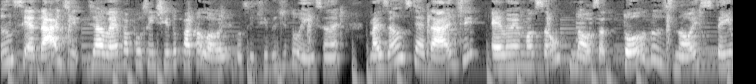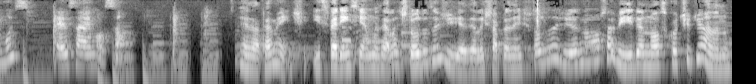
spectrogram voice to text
ansiedade, já leva para o sentido patológico, o sentido de doença, né? Mas a ansiedade, ela é uma emoção nossa. Todos nós temos essa emoção. Exatamente. Experienciamos elas todos os dias. Ela está presente todos os dias na nossa vida, no nosso cotidiano.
